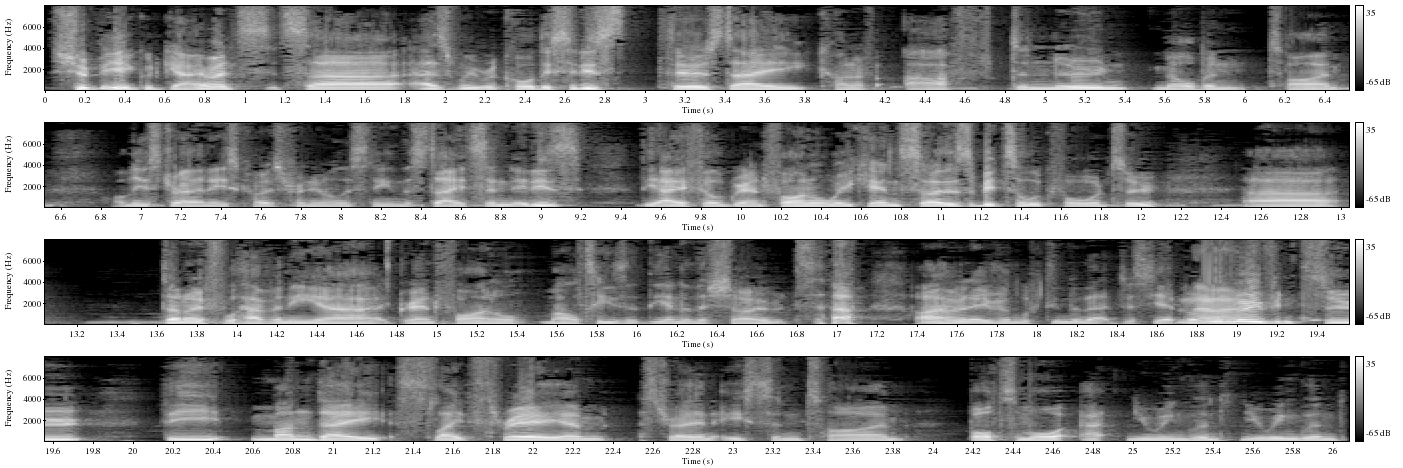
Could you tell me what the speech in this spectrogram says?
Should be a good game. It's it's uh, as we record this, it is Thursday kind of afternoon Melbourne time on the Australian East Coast for anyone listening in the States, and it is the AFL Grand Final weekend, so there's a bit to look forward to. Don't know if we'll have any uh, Grand Final multis at the end of the show, but uh, I haven't even looked into that just yet. But no. we'll move into the Monday slate, 3 a.m. Australian Eastern Time. Baltimore at New England. New England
